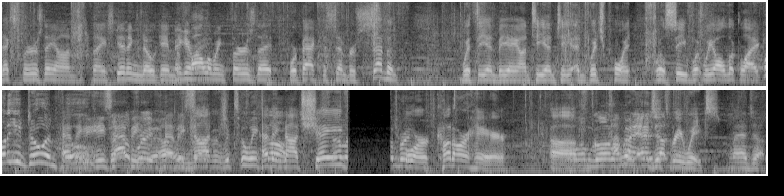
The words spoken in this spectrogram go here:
next Thursday on Thanksgiving. No game the Make it following Thursday. We're back December 7th with the NBA on TNT, at which point we'll see what we all look like. What are you doing, fool? He's happy. Celebrate. Oh, having not, with two weeks having off. not shaved or cut our hair Oh, I'm going I'm going to edge up. three weeks. I'm edge up.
